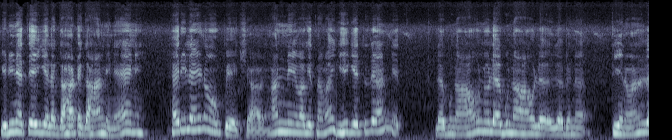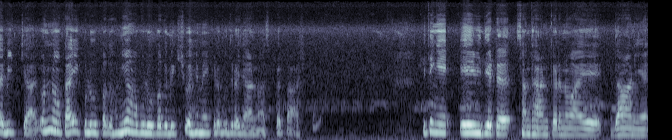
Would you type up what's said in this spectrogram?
ගෙඩි නැtei කියලා ගහට ගහන්නේ නැහනේ. හැරිලා එනවා උපේක්ෂාවෙන්. අන්න ඒ වගේ තමයි ගිහි ගෙතද යන්නේ. ලැබුණා හෝ නොලැබුණා හෝ ලැබෙන තියෙනවනේ ලැබිච්චා. ඔන්න ඔකයි කුලූපක නියම කුලූපක භික්ෂුව එහෙම කියලා බුදුරජාණන් වහන්සේ ප්‍රකාශ කළා. ඉතින් ඒ ඒ විදිහට සඳහන් කරනවා ඒ දානීය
